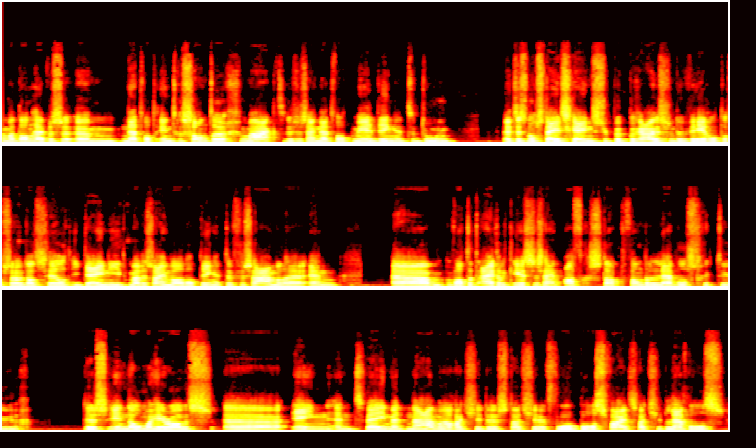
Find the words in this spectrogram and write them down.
maar dan hebben ze hem net wat interessanter gemaakt. Dus er zijn net wat meer dingen te doen. Het is nog steeds geen super bruisende wereld of zo. Dat is heel het idee niet. Maar er zijn wel wat dingen te verzamelen. En ehm, wat het eigenlijk is, ze zijn afgestapt van de levelstructuur. Dus in No More Heroes uh, 1 en 2 met name had je dus dat je voor boss fights had je levels.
